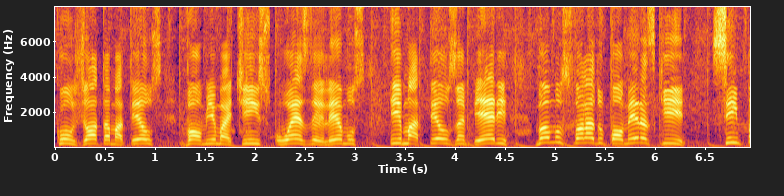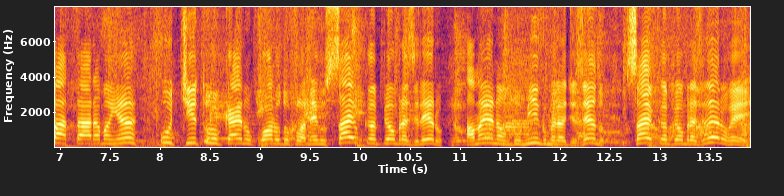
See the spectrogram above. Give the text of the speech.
com J. Matheus, Valmir Martins, Wesley Lemos e Matheus Zampieri. Vamos falar do Palmeiras que se empatar amanhã, o título cai no colo do Flamengo. Sai o campeão brasileiro. Amanhã não, domingo, melhor dizendo. Sai o campeão brasileiro, Rei.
